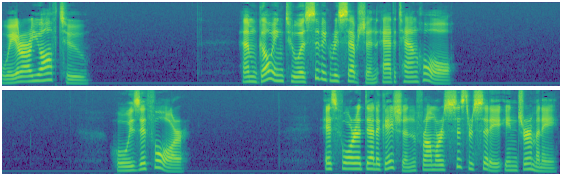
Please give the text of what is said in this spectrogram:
Where are you off to? I'm going to a civic reception at the town hall. Who is it for? It's for a delegation from our sister city in Germany.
